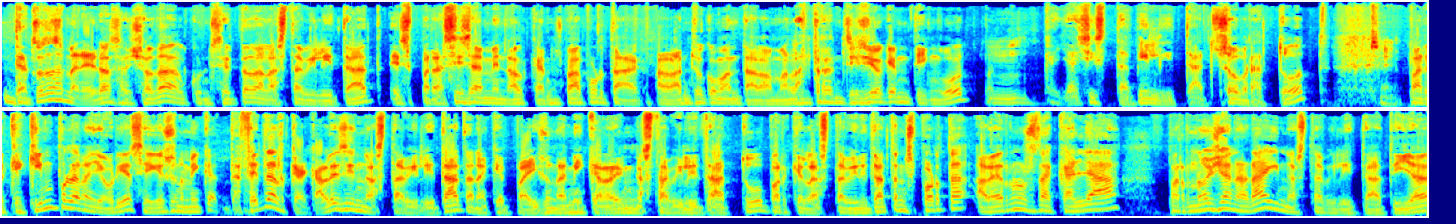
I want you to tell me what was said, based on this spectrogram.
De totes maneres, això del concepte de l'estabilitat és precisament el que ens va portar, abans ho comentàvem, a la transició que hem tingut, mm. que hi hagi estabilitat, sobretot, Sí. perquè perquè quin problema hi hauria si hi hagués una mica... De fet, el que cal és inestabilitat en aquest país, una mica d'inestabilitat, tu, perquè l'estabilitat ens porta a haver-nos de callar per no generar inestabilitat. I hi ha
